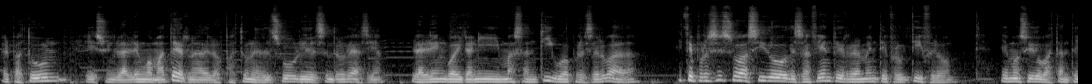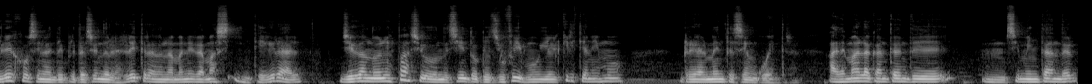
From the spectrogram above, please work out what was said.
el pastún es la lengua materna de los pastunes del sur y del centro de Asia, la lengua iraní más antigua preservada. Este proceso ha sido desafiante y realmente fructífero. Hemos ido bastante lejos en la interpretación de las letras de una manera más integral, llegando a un espacio donde siento que el sufismo y el cristianismo realmente se encuentran. Además, la cantante Simin Tander,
